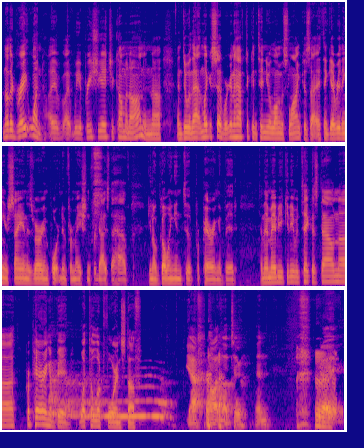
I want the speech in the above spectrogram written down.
another great one. I, I we appreciate you coming on and uh, and doing that. And like I said, we're gonna have to continue along this line because I think everything you're saying is very important information for guys to have. You know, going into preparing a bid, and then maybe you can even take us down uh, preparing a bid, what to look for and stuff. yeah, no, I'd love to. And you know, it,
